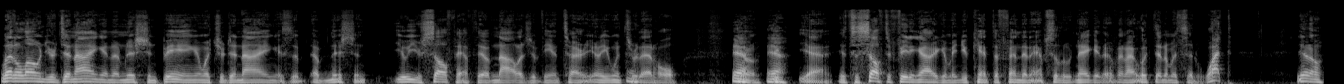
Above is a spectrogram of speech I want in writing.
let alone you're denying an omniscient being. And what you're denying is omniscient. You yourself have to have knowledge of the entire, you know, you went through that whole. You Yeah, know, yeah. you- yeah. It's a self defeating argument. You can't defend an absolute negative. And I looked at him and said, what? You know,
